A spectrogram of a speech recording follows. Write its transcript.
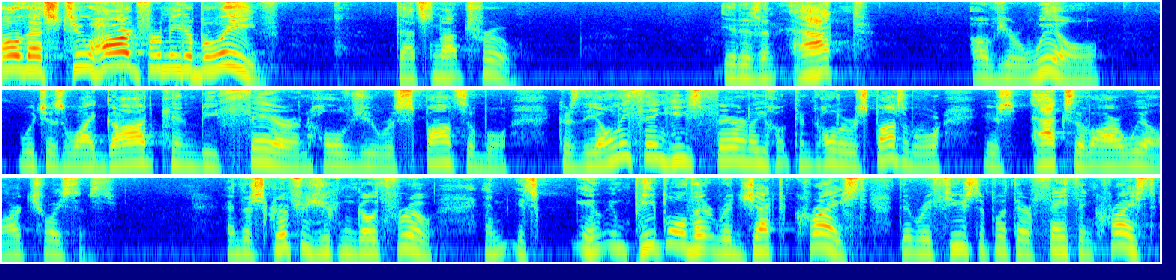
Oh, that's too hard for me to believe. That's not true. It is an act of your will, which is why God can be fair and hold you responsible, because the only thing He's fair and can hold you responsible for is acts of our will, our choices. And the scriptures you can go through. And it's people that reject Christ, that refuse to put their faith in Christ,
